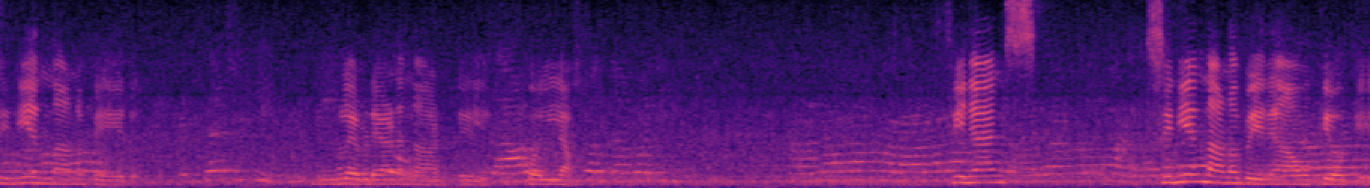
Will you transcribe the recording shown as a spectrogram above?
ഫിനാൻസിനി എന്നാണ് പേര്. നിങ്ങൾ എവിടെയാണ് നാട്ടിൽ? കൊല്ലം. ഫിനാൻസ് സിനി എന്നാണോ പേര്? ആ ഓക്കെ ഓക്കെ.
